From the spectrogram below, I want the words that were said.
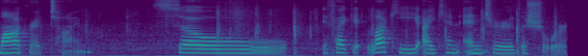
Margaret time. So if I get lucky, I can enter the shore.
